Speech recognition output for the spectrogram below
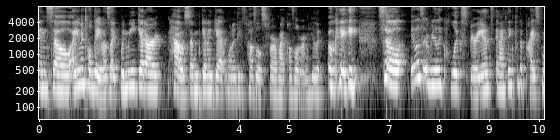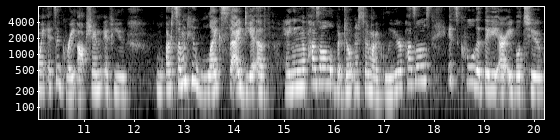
And so I even told Dave, I was like, when we get our house, I'm gonna get one of these puzzles for my puzzle room. He's like, okay. So it was a really cool experience. And I think for the price point, it's a great option if you are someone who likes the idea of hanging a puzzle, but don't necessarily want to glue your puzzles. It's cool that they are able to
